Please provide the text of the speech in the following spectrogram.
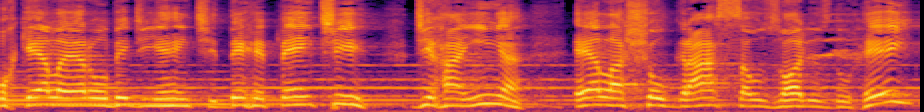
porque ela era obediente. De repente, de rainha, ela achou graça aos olhos do rei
